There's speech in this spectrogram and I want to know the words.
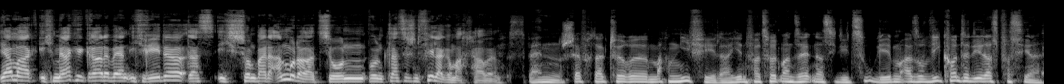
Ja, Marc, ich merke gerade, während ich rede, dass ich schon bei der Anmoderation wohl einen klassischen Fehler gemacht habe. Sven, Chefredakteure machen nie Fehler. Jedenfalls hört man selten, dass sie die zugeben. Also wie konnte dir das passieren?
